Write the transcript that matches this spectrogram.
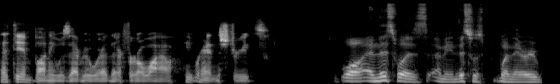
That damn bunny was everywhere there for a while. He ran the streets. Well, and this was, I mean, this was when they were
